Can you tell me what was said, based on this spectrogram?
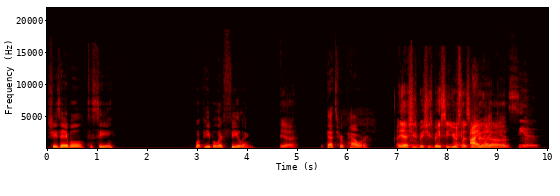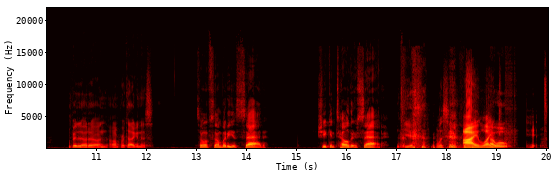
She's able to see what people are feeling. Yeah, That's her power. Yeah, she's she's basically useless I compared like to it. uh, Let's see it. compared to the other um, um, protagonists. So if somebody is sad, she can tell they're sad. Yeah, Listen, I like I will it.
